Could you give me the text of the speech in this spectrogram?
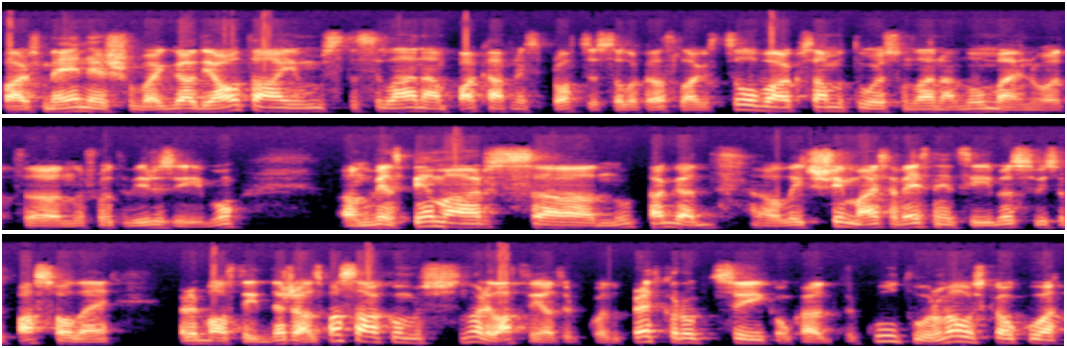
pāris mēnešu vai gadu jautājums. Tas ir lēnām pakāpienisks process, kā atslēgas cilvēkus amatos un lēnām nomainot nu, šo virzību. Un viens piemērs, nu, tagad līdz šim ASV vēstniecības visur pasaulē var atbalstīt dažādas pasākumus, nu, arī Latvijā tur kaut kāda pretkorupcija, kaut kāda kultūra un vēl uz kaut ko.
